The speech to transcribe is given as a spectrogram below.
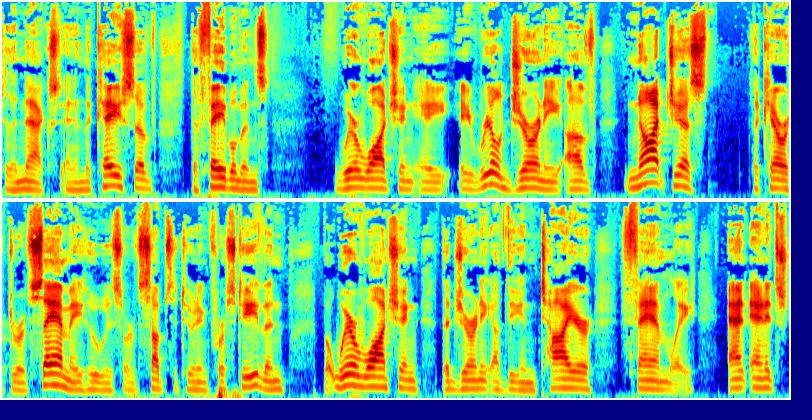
to the next. And in the case of the Fabelmans, we're watching a, a real journey of not just the character of Sammy, who is sort of substituting for Steven, but we're watching the journey of the entire family. And and it's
